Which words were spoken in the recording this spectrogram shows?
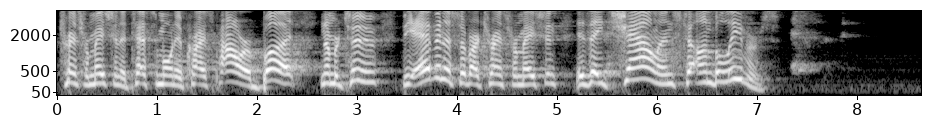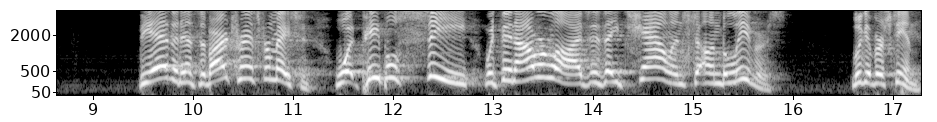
transformation a testimony of Christ's power, but number two, the evidence of our transformation is a challenge to unbelievers. The evidence of our transformation, what people see within our lives, is a challenge to unbelievers. Look at verse 10.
